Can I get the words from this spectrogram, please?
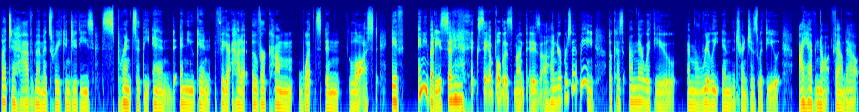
But to have moments where you can do these sprints at the end and you can figure out how to overcome what's been lost. If anybody is setting an example this month, it is 100% me because I'm there with you. I'm really in the trenches with you. I have not found out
